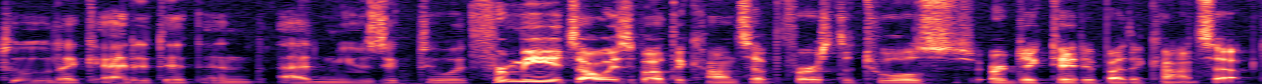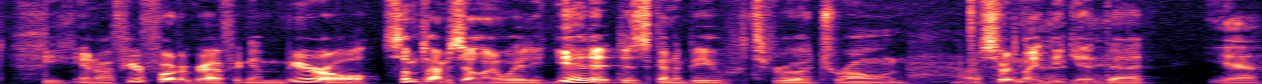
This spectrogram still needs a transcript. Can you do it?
to like edit it and add music to it. For me, it's always about the concept first. The tools are dictated by the concept. You know, if you're photographing a mural, sometimes the only way to get it is going to be through a drone, or certainly to get that yeah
